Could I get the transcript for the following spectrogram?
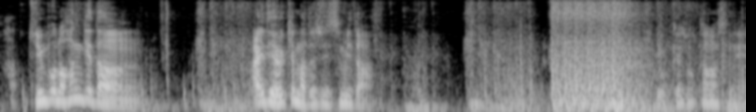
하- 주인번호 한 개당 아이디 10개 만들 수 있습니다 이거 계속 당하시네.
